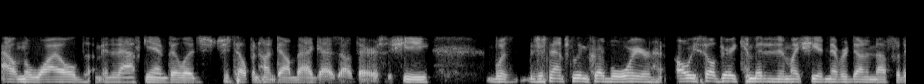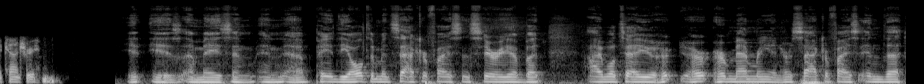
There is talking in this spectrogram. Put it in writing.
out in the wild in an Afghan village, just helping hunt down bad guys out there. So she was just an absolutely incredible warrior. Always felt very committed and like she had never done enough for the country. It is amazing and uh, paid the ultimate sacrifice in Syria. But I will tell you, her, her, her, memory and her sacrifice and the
